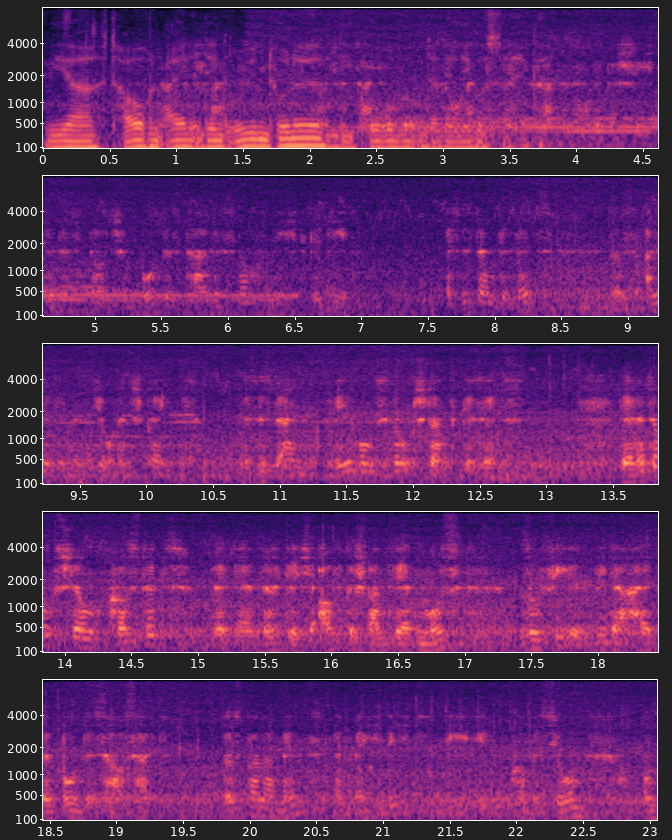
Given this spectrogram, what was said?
Wir tauchen ein in den grünen Tunnel, in die Kurve unter der Legusterhecke. der Geschichte des Deutschen Bundestages noch nicht gegeben. Es ist ein Gesetz, das alle Sprengt. Es ist ein Währungsnotstandgesetz. Der Rettungsschirm kostet, wenn er wirklich aufgespannt werden muss, so viel wie der halbe Bundeshaushalt. Das Parlament ermächtigt die EU-Kommission und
